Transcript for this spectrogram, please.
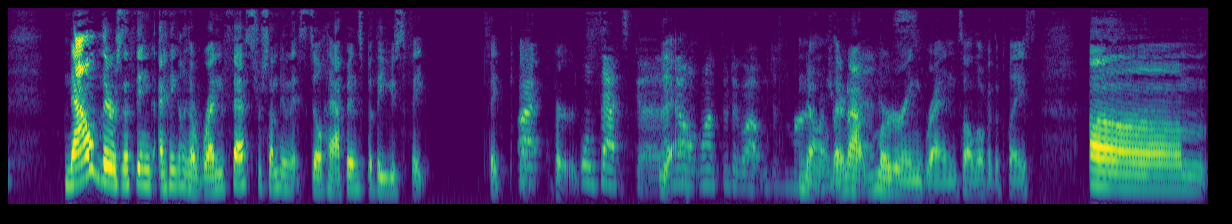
now there's a thing I think like a Ren Fest or something that still happens, but they use fake fake uh, birds. Well, that's good. I don't want them to go out and just murder. no, they're not wrens. murdering wrens all over the place. Um,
